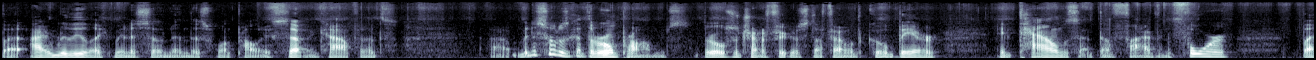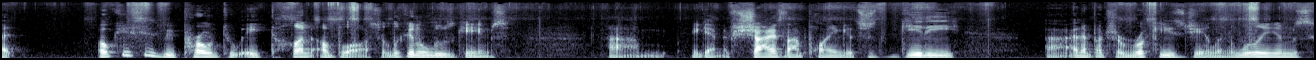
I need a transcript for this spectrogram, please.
But I really like Minnesota in this one, probably seven confidence. Uh, Minnesota's got their own problems. They're also trying to figure stuff out with Gobert and Towns at the five and four. But OKC seems to be prone to a ton of loss. They're looking to lose games. Um, again, if Shai's not playing, it's just Giddey uh, and a bunch of rookies. Jalen Williams,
